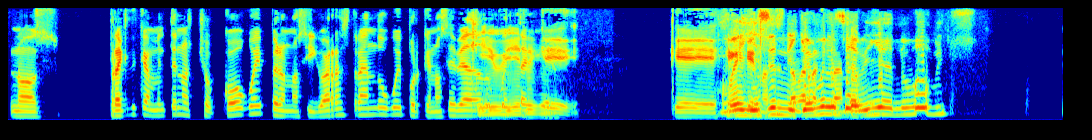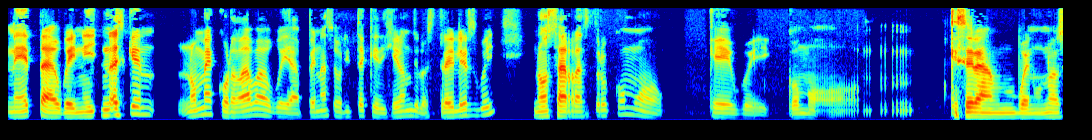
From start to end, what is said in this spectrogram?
nos prácticamente nos chocó, güey, pero nos siguió arrastrando, güey, porque no se había dado Qué cuenta verga. que, que, Güey, que eso ni yo me lo sabía, no mames. Neta, güey, ni, no, es que no me acordaba, güey, apenas ahorita que dijeron de los trailers, güey, nos arrastró como, ¿qué, güey? Como, ¿qué serán? Bueno, unos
